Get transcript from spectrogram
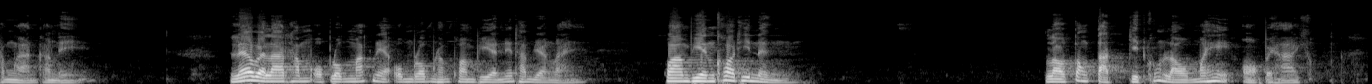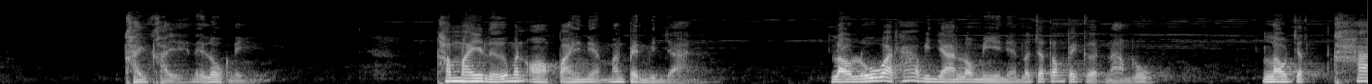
ทำงานครั้งนี้ แล้วเวลาทำอบรมมรรคเนี่ยอบรมทำความเพียรนี่ทำอย่างไร ความเพียรข้อที่หนึ่งเราต้องตัดจิตของเราไม่ให้ออกไปหาใครๆในโลกนี้ทำไมหรือมันออกไปเนี่ยมันเป็นวิญญาณ เรารู้ว่าถ้าวิญญาณเรามีเนี่ยเราจะต้องไปเกิดนามรูป เราจะ ฆ่า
